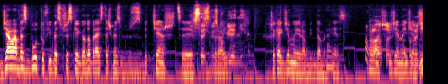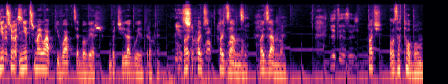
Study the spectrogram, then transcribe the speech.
Działa bez butów i bez wszystkiego. Dobra, jesteśmy z- zbyt ciężcy w Jesteśmy zbroi. zgubieni. Czekaj, gdzie mój robik? Dobra, jest. Dobra, Chodź, no to- idziemy, no to idziemy. lecimy Nie, trzyma, bez. nie trzymaj łapki w łapce, bo wiesz, bo ci laguje trochę. Nie Chodź, trzymaj chodź, łapki chodź w za łapce. mną, chodź za mną. Gdzie ty jesteś? Chodź, o, za tobą.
